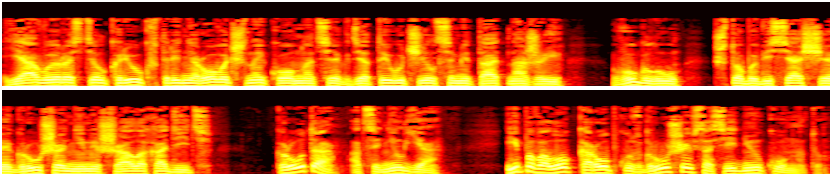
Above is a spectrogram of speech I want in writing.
Я вырастил крюк в тренировочной комнате, где ты учился метать ножи, в углу, чтобы висящая груша не мешала ходить. «Круто!» — оценил я. И поволок коробку с грушей в соседнюю комнату.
